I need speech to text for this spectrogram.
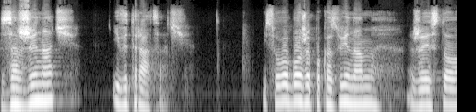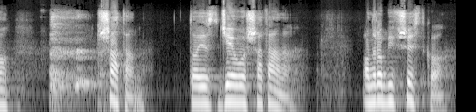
zarzynać i wytracać. I Słowo Boże pokazuje nam, że jest to szatan. To jest dzieło szatana. On robi wszystko,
